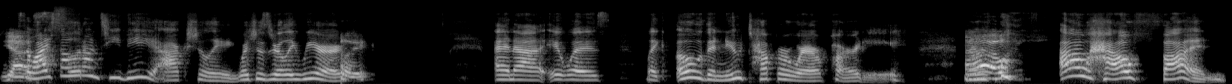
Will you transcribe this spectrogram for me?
Yeah. So I saw it on TV actually, which is really weird. Really? And uh, it was like, oh, the new Tupperware party. oh. oh, how fun.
